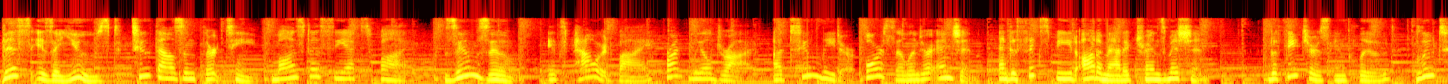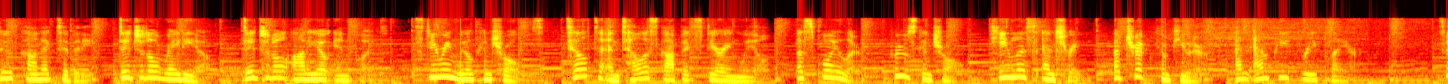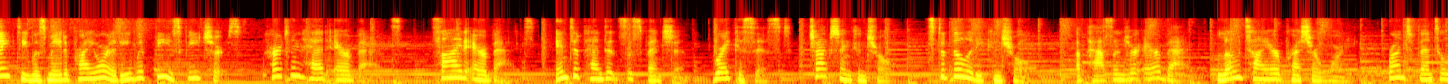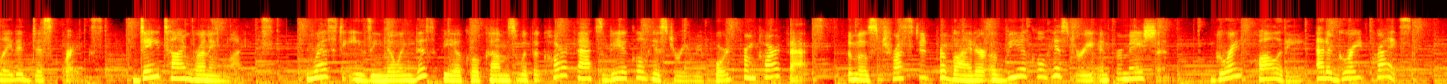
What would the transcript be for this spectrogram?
This is a used 2013 Mazda CX-5. Zoom zoom. It's powered by front-wheel drive, a 2-liter 4-cylinder engine, and a 6-speed automatic transmission. The features include Bluetooth connectivity, digital radio, digital audio input, steering wheel controls, tilt and telescopic steering wheel, a spoiler, cruise control, keyless entry, a trip computer, an MP3 player. Safety was made a priority with these features. Curtain head airbags, side airbags, independent suspension, brake assist, traction control, stability control, a passenger airbag, low tire pressure warning, front ventilated disc brakes, daytime running lights. Rest easy knowing this vehicle comes with a Carfax Vehicle History Report from Carfax, the most trusted provider of vehicle history information. Great quality at a great price.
